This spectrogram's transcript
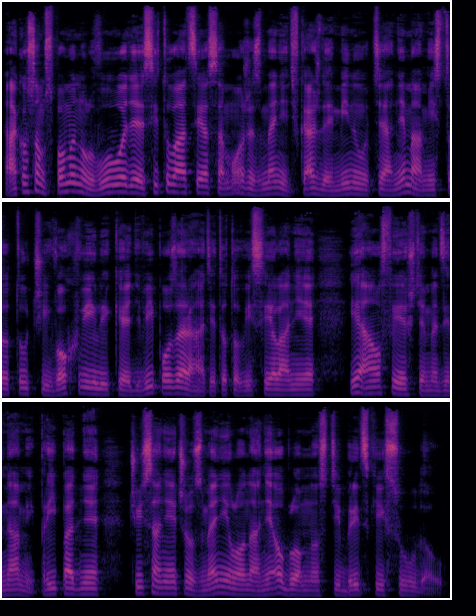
Ako som spomenul v úvode, situácia sa môže zmeniť v každej minúte a nemám istotu, či vo chvíli, keď vy pozeráte toto vysielanie, je Alfie ešte medzi nami, prípadne, či sa niečo zmenilo na neoblomnosti britských súdov.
